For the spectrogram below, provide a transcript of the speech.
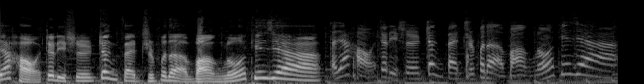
大家好，这里是正在直播的网罗天下。大家好，这里是正在直播的网罗天下。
